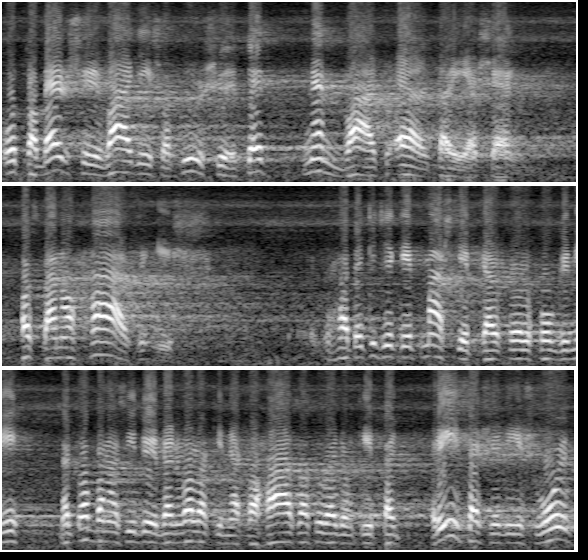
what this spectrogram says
ott a belső vágy és a külső tett nem vált el teljesen. Aztán a ház is hát egy kicsikét másképp kell fölfogni, mert abban az időben valakinek a háza tulajdonképpen részesedés volt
